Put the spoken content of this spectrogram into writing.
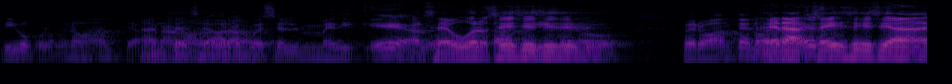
digo por lo menos antes, ahora, Antes, no, ahora puede ser Medicare, Seguro, sí, sí, sí, sí, pero, pero antes no Era, era, sí, eso. sí, sí. Era,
